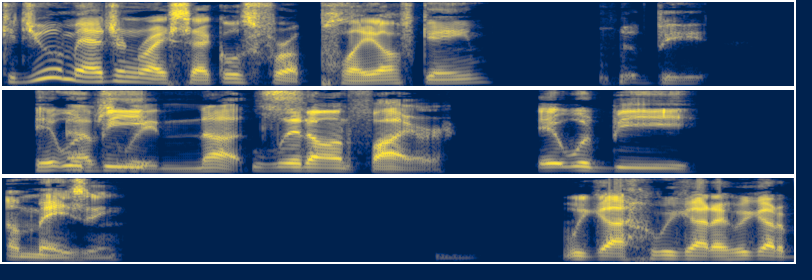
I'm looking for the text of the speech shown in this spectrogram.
Could you imagine Rice Eccles for a playoff game? It'd be It would be nuts. lit on fire. It would be amazing. We got we got to we got to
